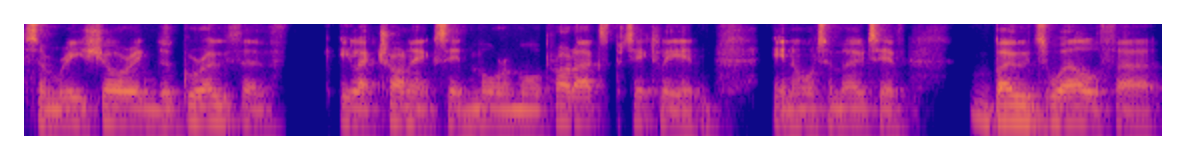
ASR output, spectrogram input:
some reshoring, the growth of electronics in more and more products, particularly in in automotive, bodes well for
